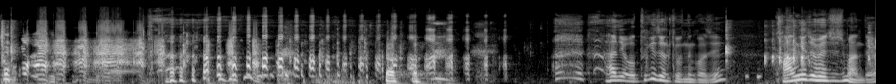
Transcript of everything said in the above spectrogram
아니 어떻게 저렇게 웃는 거지? 강의 좀 해주시면 안 돼요?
